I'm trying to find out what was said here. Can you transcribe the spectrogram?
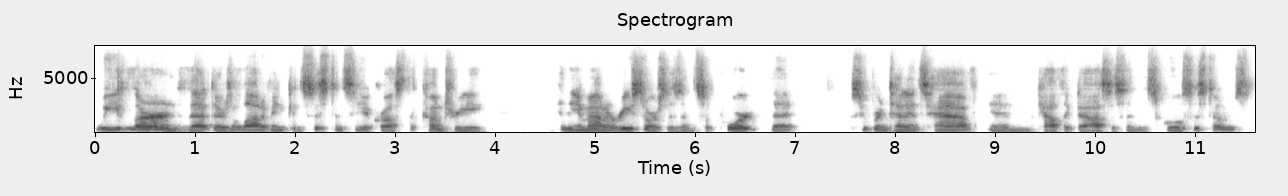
we learned that there's a lot of inconsistency across the country in the amount of resources and support that superintendents have in Catholic diocesan school systems.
